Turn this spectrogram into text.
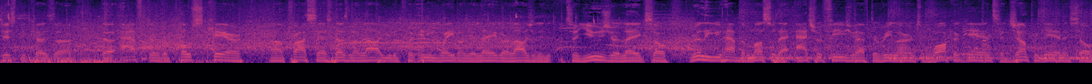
just because uh, the after the post care uh, process doesn't allow you to put any weight on your leg or allows you to, to use your leg. So really you have the muscle that atrophies. You have to relearn to walk again, to jump again. And so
